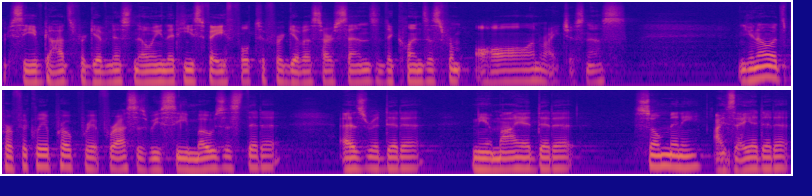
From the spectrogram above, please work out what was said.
Receive God's forgiveness, knowing that He's faithful to forgive us our sins and to cleanse us from all unrighteousness. You know, it's perfectly appropriate for us as we see Moses did it, Ezra did it, Nehemiah did it, so many, Isaiah did it,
